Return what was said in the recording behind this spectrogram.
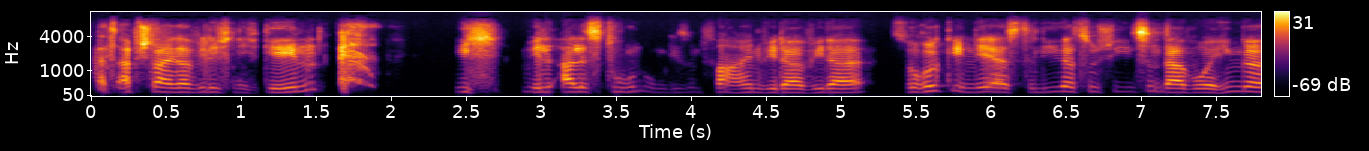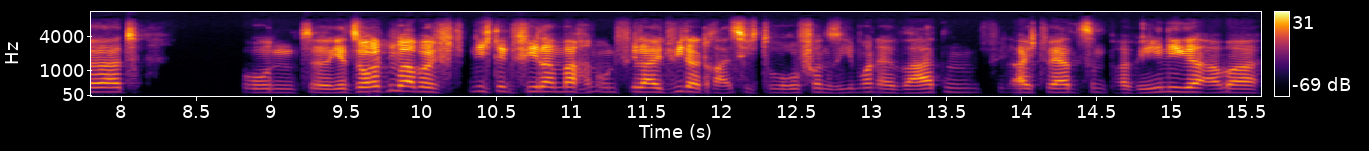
als Absteiger will ich nicht gehen. Ich will alles tun, um diesen Verein wieder, wieder zurück in die erste Liga zu schießen, da wo er hingehört. Und äh, jetzt sollten wir aber nicht den Fehler machen und vielleicht wieder 30 Tore von Simon erwarten. Vielleicht werden es ein paar wenige, aber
